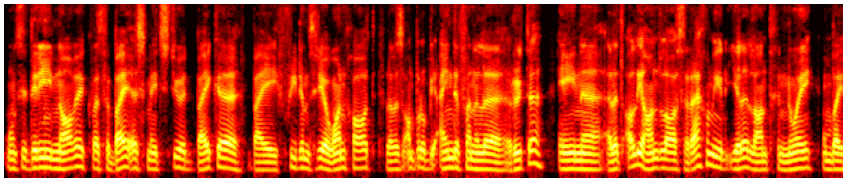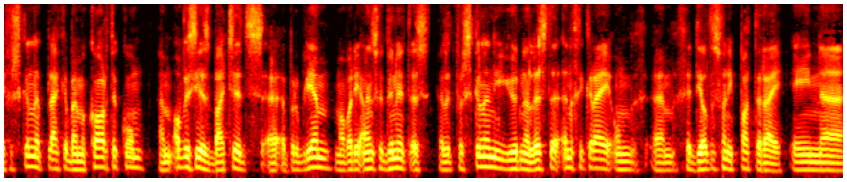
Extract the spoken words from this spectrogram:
Ons het hierdie naweek wat verby is met Stuart Baker by Freedom 301 gehad. Hulle was amper op die einde van hulle roete en uh, hulle het al die handelaars reg om hier hele land genooi om by verskillende plekke bymekaar te kom. Um obviously is budgets eh, 'n uh, probleem, maar wat die ouens gedoen het is hulle het verskillende joernaliste ingekry om um gedeeltes van die pad te ry en uh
